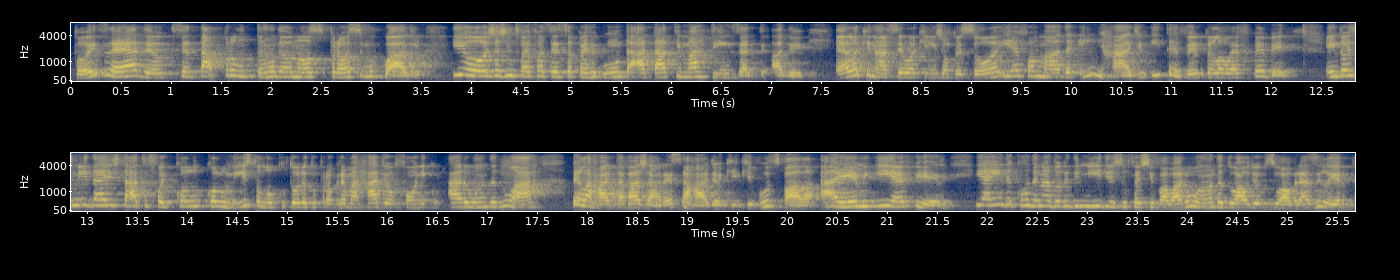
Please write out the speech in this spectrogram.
Pois é, Adeu, o que você está aprontando é o nosso próximo quadro. E hoje a gente vai fazer essa pergunta a Tati Martins, Ade. Ela que nasceu aqui em João Pessoa e é formada em rádio e TV pela UFPB. Em 2010, Tati foi colunista, locutora do programa radiofônico Aruanda no Ar, pela Rádio Tabajara, essa rádio aqui que vos fala, AM e FM. E ainda coordenadora de mídias do Festival Aruanda do Audiovisual Brasileiro,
